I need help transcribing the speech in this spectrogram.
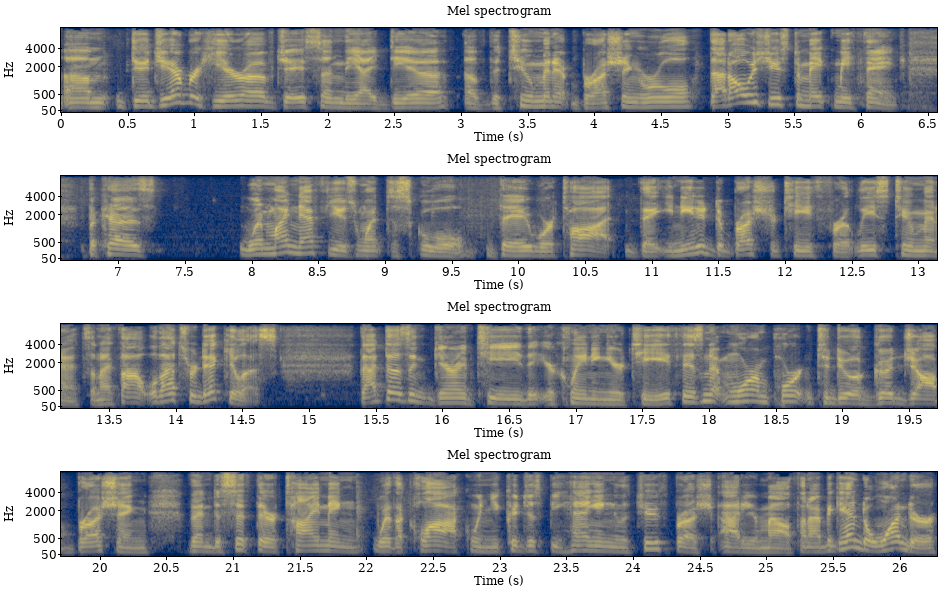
Um, did you ever hear of, Jason, the idea of the two minute brushing rule? That always used to make me think because when my nephews went to school, they were taught that you needed to brush your teeth for at least two minutes. And I thought, well, that's ridiculous. That doesn't guarantee that you're cleaning your teeth. Isn't it more important to do a good job brushing than to sit there timing with a clock when you could just be hanging the toothbrush out of your mouth? And I began to wonder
